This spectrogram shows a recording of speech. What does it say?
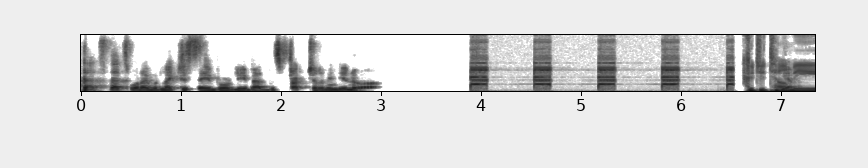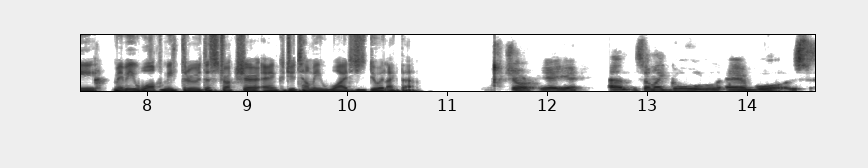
That's that's what I would like to say broadly about the structure of Indian noir. Could you tell yeah. me maybe walk me through the structure and could you tell me why did you do it like that? Sure. Yeah. Yeah. Um, so my goal uh, was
